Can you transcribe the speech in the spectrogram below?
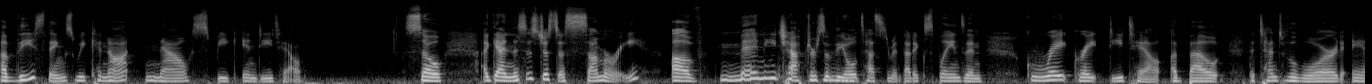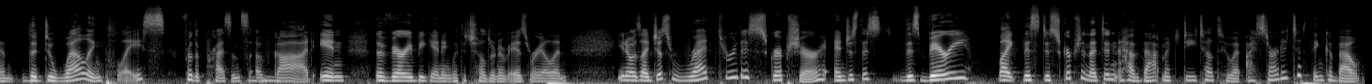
of these things we cannot now speak in detail. So, again, this is just a summary of many chapters of the mm. Old Testament that explains in great, great detail about the tent of the Lord and the dwelling place for the presence of mm-hmm. God in the very beginning with the children of Israel. And, you know, as I just read through this scripture and just this, this very, like this description that didn't have that much detail to it, I started to think about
